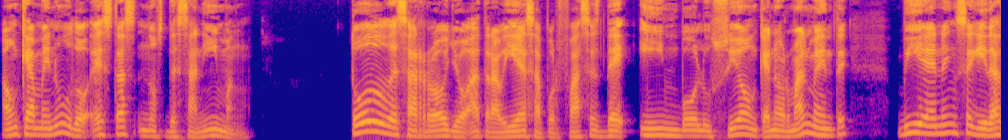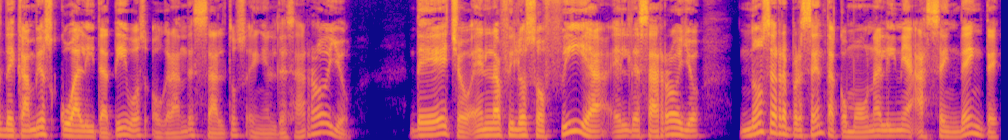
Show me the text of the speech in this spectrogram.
aunque a menudo éstas nos desaniman. Todo desarrollo atraviesa por fases de involución que normalmente vienen seguidas de cambios cualitativos o grandes saltos en el desarrollo. De hecho, en la filosofía el desarrollo no se representa como una línea ascendente,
